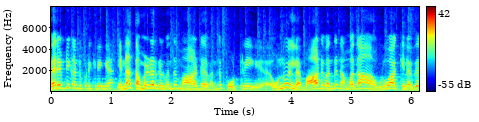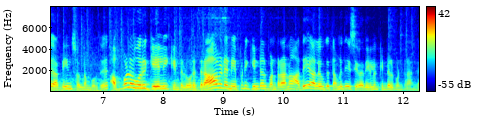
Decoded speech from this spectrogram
வேற எப்படி கண்டுபிடிக்கிறீங்க? ஏன்னா தமிழர்கள் வந்து மாடை வந்து போற்றி ஒன்றும் இல்லை. மாடு வந்து நம்ம தான் உருவாக்கினது அப்படின்னு சொல்லும்போது அவ்வளோ ஒரு கேலி கிண்டல். ஒரு திராவிடன் எப்படி கிண்டல் பண்ணுறானோ அதே அளவுக்கு தமிழ் தேசியவாதிகளும் கிண்டல் பண்ணுறாங்க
